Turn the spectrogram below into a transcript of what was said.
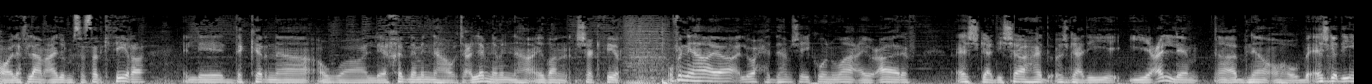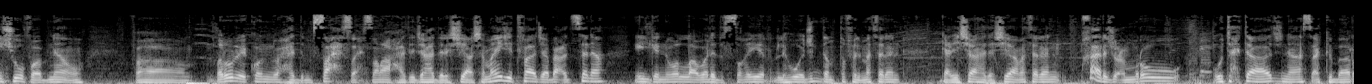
والافلام عادي المسلسلات كثيرة. اللي تذكرنا أو اللي أخذنا منها وتعلمنا منها أيضا أشياء كثير. وفي النهاية الواحد أهم شيء يكون واعي وعارف إيش قاعد يشاهد وإيش قاعد يعلم أبنائه وايش قاعدين يشوفوا أبنائه. فضروري يكون الواحد مصحصح صراحة تجاه هذه الأشياء عشان ما يجي يتفاجأ بعد سنة يلقى إنه والله ولد الصغير اللي هو جدا طفل مثلا قاعد يشاهد أشياء مثلا خارج عمره وتحتاج ناس أكبر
